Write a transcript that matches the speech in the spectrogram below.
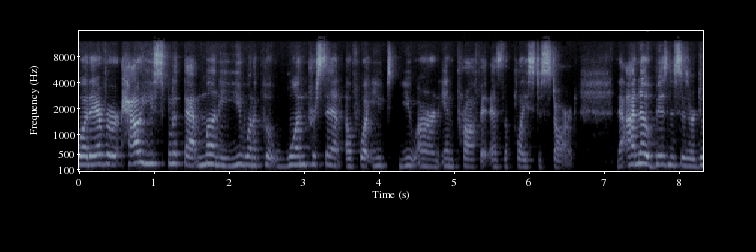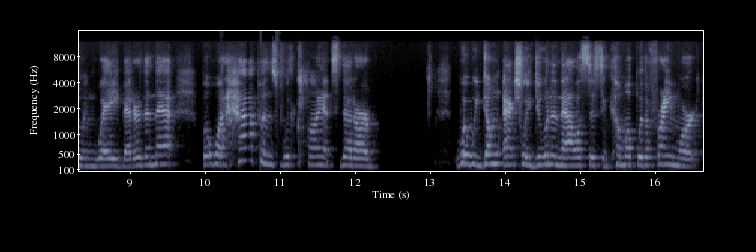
whatever how you split that money you want to put 1% of what you you earn in profit as the place to start. Now i know businesses are doing way better than that but what happens with clients that are where we don't actually do an analysis and come up with a framework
